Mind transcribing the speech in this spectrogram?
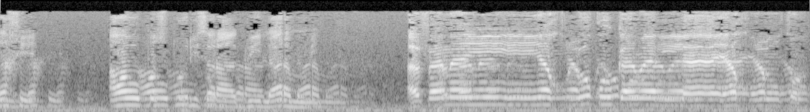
نخې او په ستوري سره دوی لار مومي أفمن يخلق كمن لا يخلق؟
